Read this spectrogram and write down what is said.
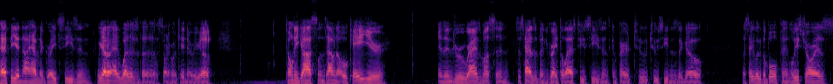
Pepiot not having a great season. We got to add Weathers to the starting rotation. There we go. Tony Gonsolin's having an okay year. And then Drew Rasmussen just hasn't been great the last two seasons compared to two seasons ago. Let's take a look at the bullpen. Luis Jarez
